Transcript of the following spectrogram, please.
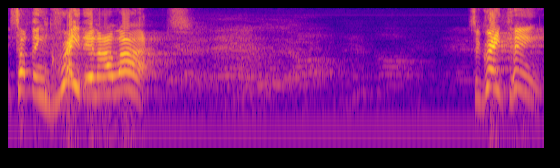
something great in our lives. It's a great thing.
